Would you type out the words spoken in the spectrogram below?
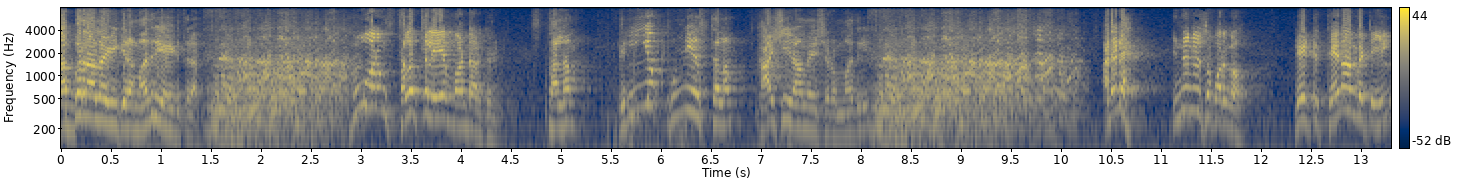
ரப்பரால் அழிக்கிற மாதிரி ஆயிடுத்துறா மூவரும் ஸ்தலத்திலேயே மாண்டார்கள். ஸ்தலம் பெரிய புண்ணிய ஸ்தலம் காசி ராமேஸ்வரம் மாதிரி. அடடே இந்த நியூஸ் பாருங்க. நேற்று தேனாம்பேட்டையில்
